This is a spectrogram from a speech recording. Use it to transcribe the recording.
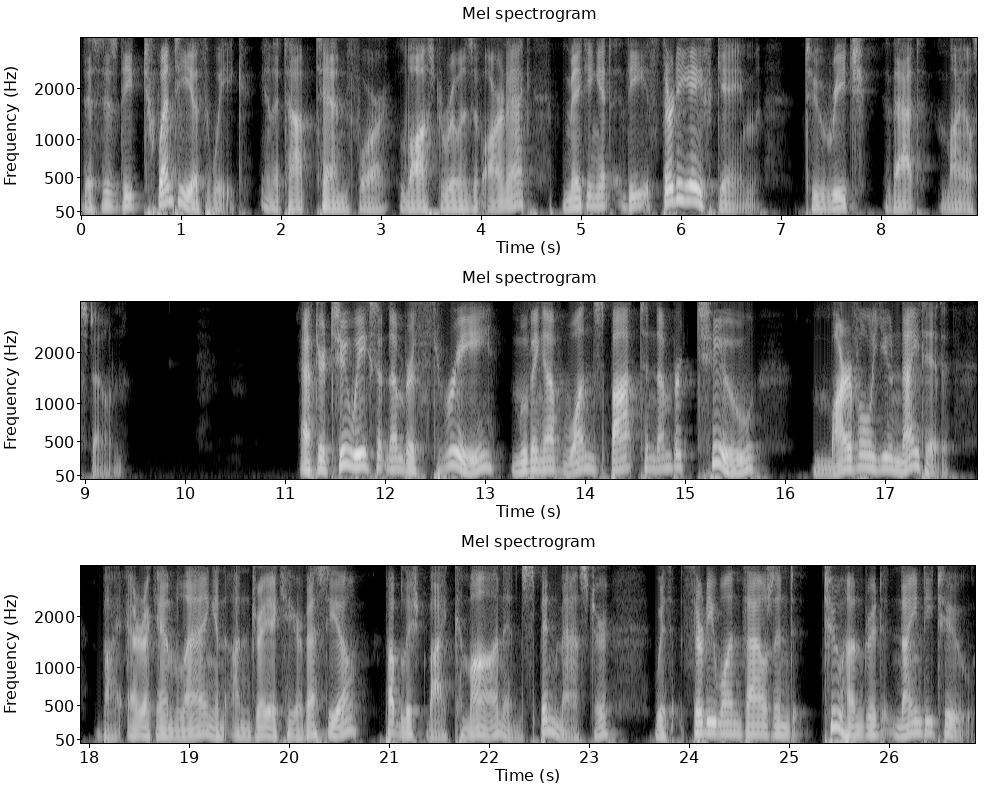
This is the 20th week in the top 10 for Lost Ruins of Arnak, making it the 38th game to reach that milestone. After two weeks at number three, moving up one spot to number two, Marvel United by Eric M. Lang and Andrea Chiarvesio, published by CMON and Spin Master, with 31,292,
